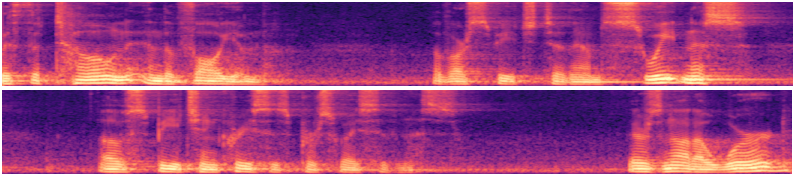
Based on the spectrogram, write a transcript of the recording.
with the tone and the volume of our speech to them. Sweetness of speech increases persuasiveness. There's not a word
